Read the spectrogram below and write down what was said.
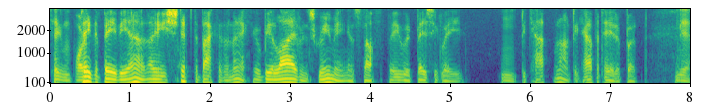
take them apart. take the baby out and he snipped the back of the neck. It would be alive and screaming and stuff, but he would basically Hmm. decap not decapitate it, but Yeah,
